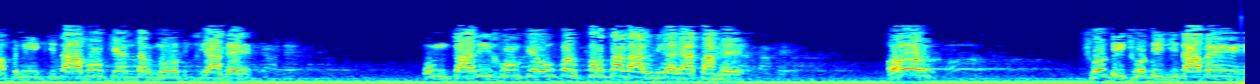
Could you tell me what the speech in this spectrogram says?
اپنی کتابوں کے اندر نوٹ کیا ہے۔ ان تاریخوں کے اوپر پردہ ڈال دیا جاتا ہے۔ اور چھوٹی چھوٹی کتابیں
